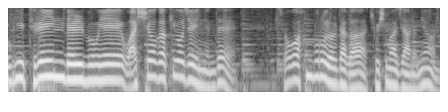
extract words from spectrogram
저기 드레인 밸브에 와셔가 끼워져 있는데 저거 함부로 열다가 조심하지 않으면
